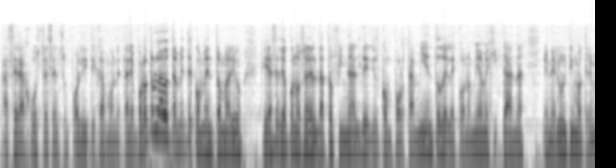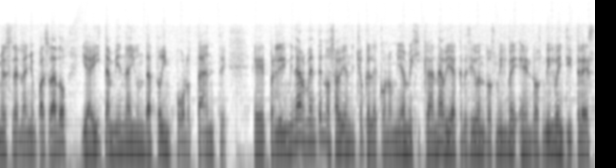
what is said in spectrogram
a hacer ajustes en su política monetaria. Por otro lado, también te comento, Mario, que ya se dio a conocer el dato final del comportamiento de la economía mexicana en el último trimestre del año pasado y ahí también hay un dato importante. Eh, preliminarmente nos habían dicho que la economía mexicana había crecido en, 2020, en 2023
